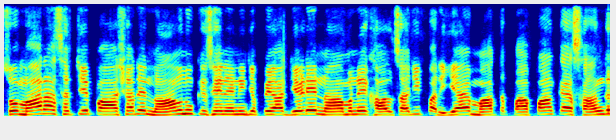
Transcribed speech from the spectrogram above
ਸੋ ਮਹਾਰਾਜ ਸੱਚੇ ਪਾਤਸ਼ਾਹ ਦੇ ਨਾਮ ਨੂੰ ਕਿਸੇ ਨੇ ਨਹੀਂ ਜਪਿਆ। ਜਿਹੜੇ ਨਾਮ ਨੇ ਖਾਲਸਾ ਜੀ ਭਰੀਆ ਮਤ ਪਾਪਾਂ ਕੈ ਸੰਗ,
